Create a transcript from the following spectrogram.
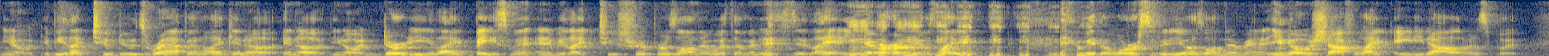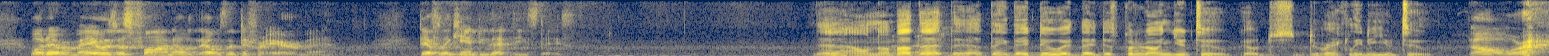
you know it'd be like two dudes rapping like in a in a you know a dirty like basement, and it'd be like two strippers on there with them, and it's like and you never heard it was like it'd be the worst videos on there, man. You know, it was shot for like eighty dollars, but whatever, man. It was just fun. That was that was a different era, man. Definitely can't do that these days. Yeah, I don't know about that. They, I think they do it. They just put it on YouTube. Go just directly to YouTube. Oh, or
